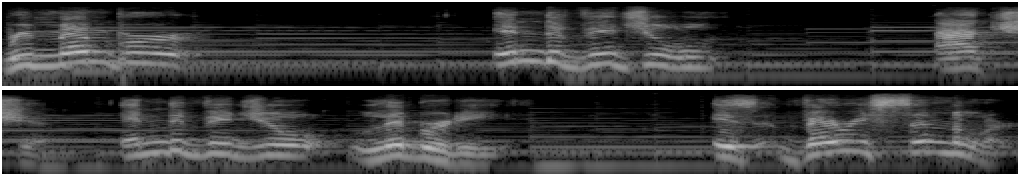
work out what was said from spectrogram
remember individual action, individual liberty is very similar.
